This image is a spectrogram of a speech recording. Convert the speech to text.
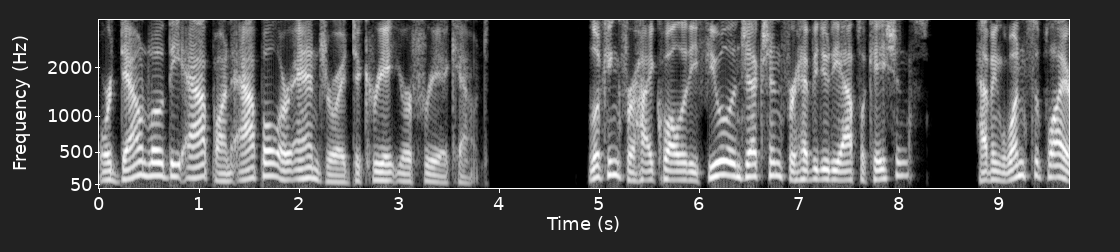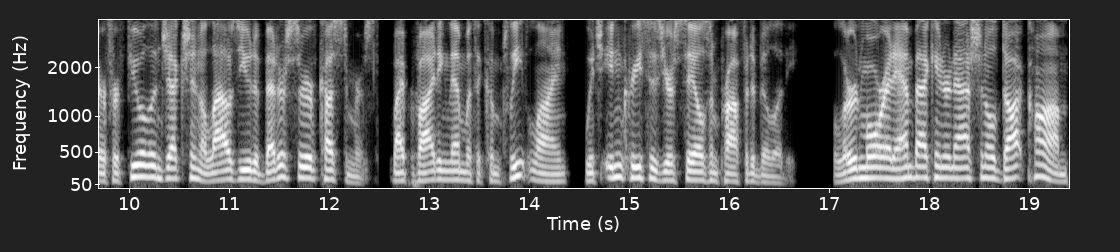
or download the app on Apple or Android to create your free account. Looking for high quality fuel injection for heavy duty applications? Having one supplier for fuel injection allows you to better serve customers by providing them with a complete line, which increases your sales and profitability. Learn more at ambacinternational.com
